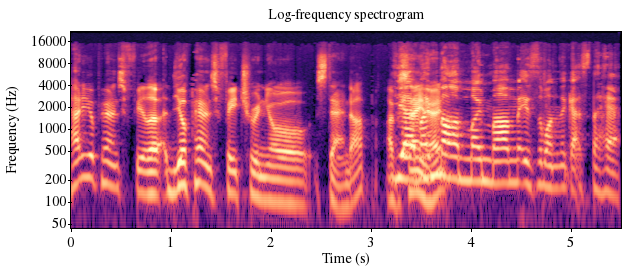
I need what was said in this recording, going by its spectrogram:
How do your parents feel? uh, Your parents feature in your stand-up. I've yeah, seen my it. mum, my mum is the one that gets the hit.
